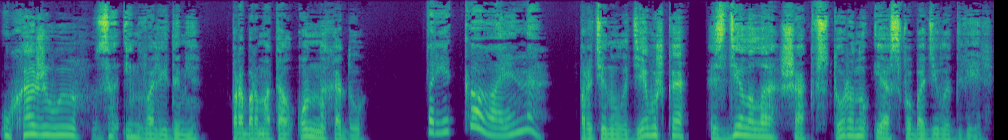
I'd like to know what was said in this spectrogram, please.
«Ухаживаю за инвалидами», — пробормотал он на ходу. «Прикольно», — протянула девушка, сделала шаг в сторону и освободила дверь.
